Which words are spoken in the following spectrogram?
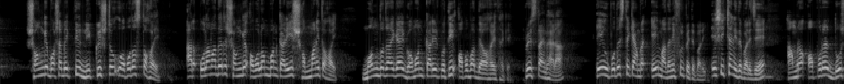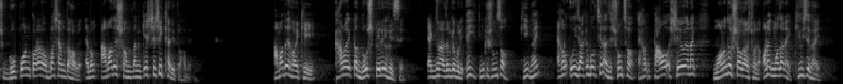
সঙ্গে বসা ব্যক্তির নিকৃষ্ট ও অপদস্থ হয়, আর ওলামাদের সঙ্গে অবলম্বনকারী সম্মানিত হয়। মন্দ জায়গায় গমনকারীর প্রতি অপবাদ দেওয়া হয়ে থাকে। প্রিস্তাইম ভাইরা এই উপদেশ থেকে আমরা এই মাদানী ফুল পেতে পারি। এই শিক্ষা নিতে পারি যে, আমরা অপরের দোষ গোপন করার অভ্যাস আনতে হবে এবং আমাদের সন্তানকে সে শিক্ষা দিতে হবে। আমাদের হয় কি, কারও একটা দোষ পেলেই হয়েছে একজন আরেকজনকে বলি, এই, তুমি কি শুনছো? কি ভাই? এখন ওই যাকে বলছি না যে শুনছো, এখন তাও সেও অনেক মনোযোগ সহকারে শোনে, অনেক মজা নেয়। কি হয়েছে ভাই?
